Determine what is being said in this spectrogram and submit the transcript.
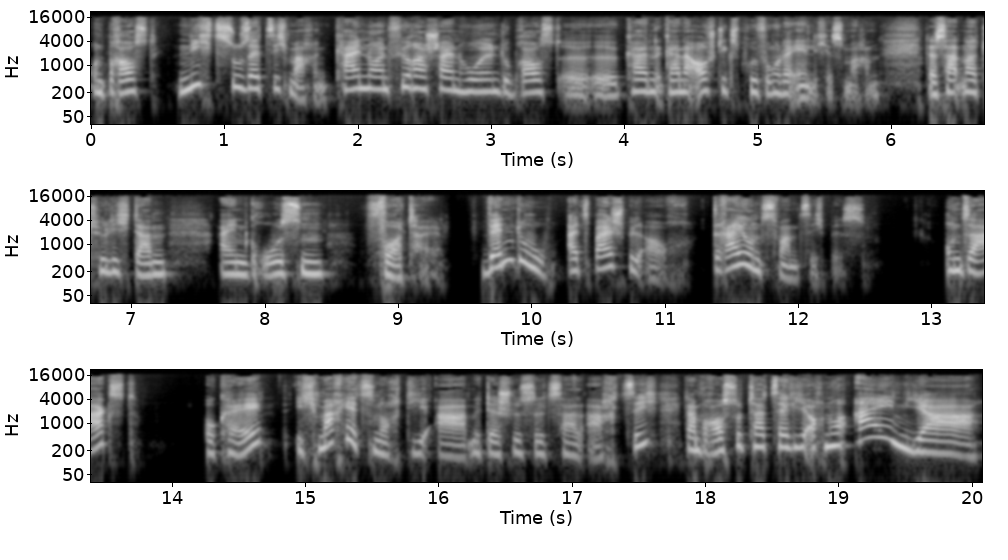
Und brauchst nichts zusätzlich machen. Keinen neuen Führerschein holen, du brauchst äh, äh keine, keine Aufstiegsprüfung oder ähnliches machen. Das hat natürlich dann einen großen Vorteil. Wenn du als Beispiel auch 23 bist und sagst, okay, ich mache jetzt noch die A mit der Schlüsselzahl 80, dann brauchst du tatsächlich auch nur ein Jahr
